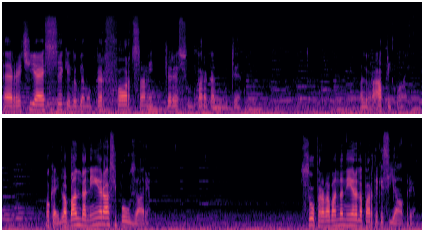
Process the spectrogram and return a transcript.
RCS che dobbiamo per forza mettere sul paracadute. Allora apri qua. Ok la banda nera si può usare. Sopra la banda nera è la parte che si apre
